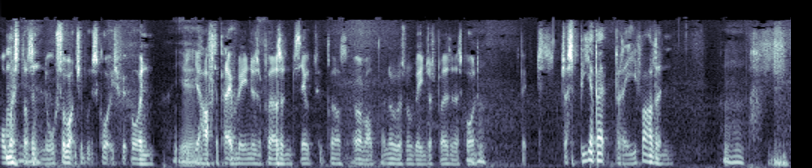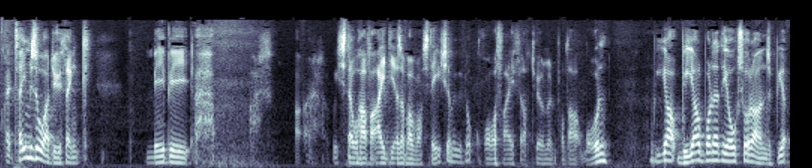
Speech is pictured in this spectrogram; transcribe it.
almost doesn't know so much about Scottish football and Yeah. you have to pick Rangers players and Celtic players. However, I know there's no Rangers players in the squad, mm-hmm. but just, be a bit braver and mm-hmm. at times though I do think maybe we still have ideas of our station. I mean, we've not qualified for a tournament for that long. We are we are one of the also runs. We are,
